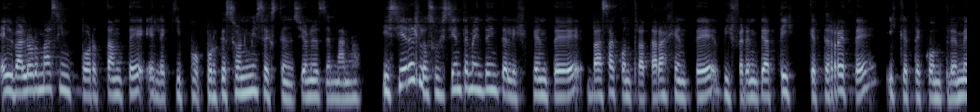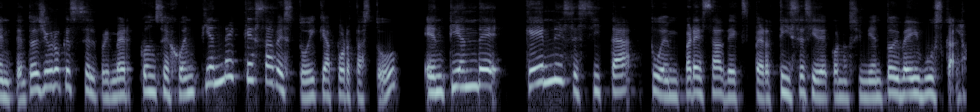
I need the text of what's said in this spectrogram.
el valor más importante el equipo, porque son mis extensiones de mano. Y si eres lo suficientemente inteligente, vas a contratar a gente diferente a ti, que te rete y que te complemente. Entonces yo creo que ese es el primer consejo. Entiende qué sabes tú y qué aportas tú. Entiende ¿Qué necesita tu empresa de expertices y de conocimiento? Y ve y búscalo.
